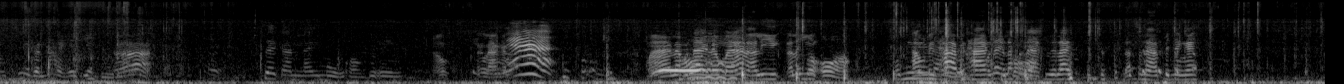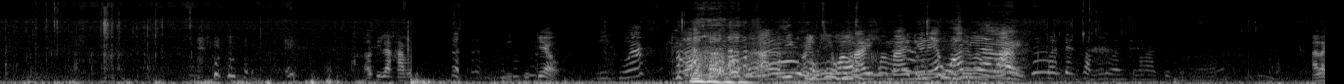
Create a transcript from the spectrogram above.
ำคู่กันได้ให้เทียมดูนะช่วยกันในหมู่ของตัวเองเอาข้างล่างกันมาแล้วมาได้แล้วมาอะไรอีกอะไรอีกทำเป็นท่าเป็นทางได้ลักษณะคืออะไร ลักษณะเป็นยังไง เอาทีละคำดิจุกแก้วดิหัวอีกมีความหมายความหมายอยู่ในหัวมีอะไร มันเป็นสำนวนสุภาษิตอะไร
